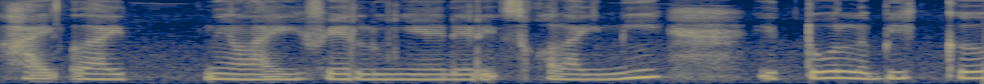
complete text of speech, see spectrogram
highlight nilai value-nya dari sekolah ini itu lebih ke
